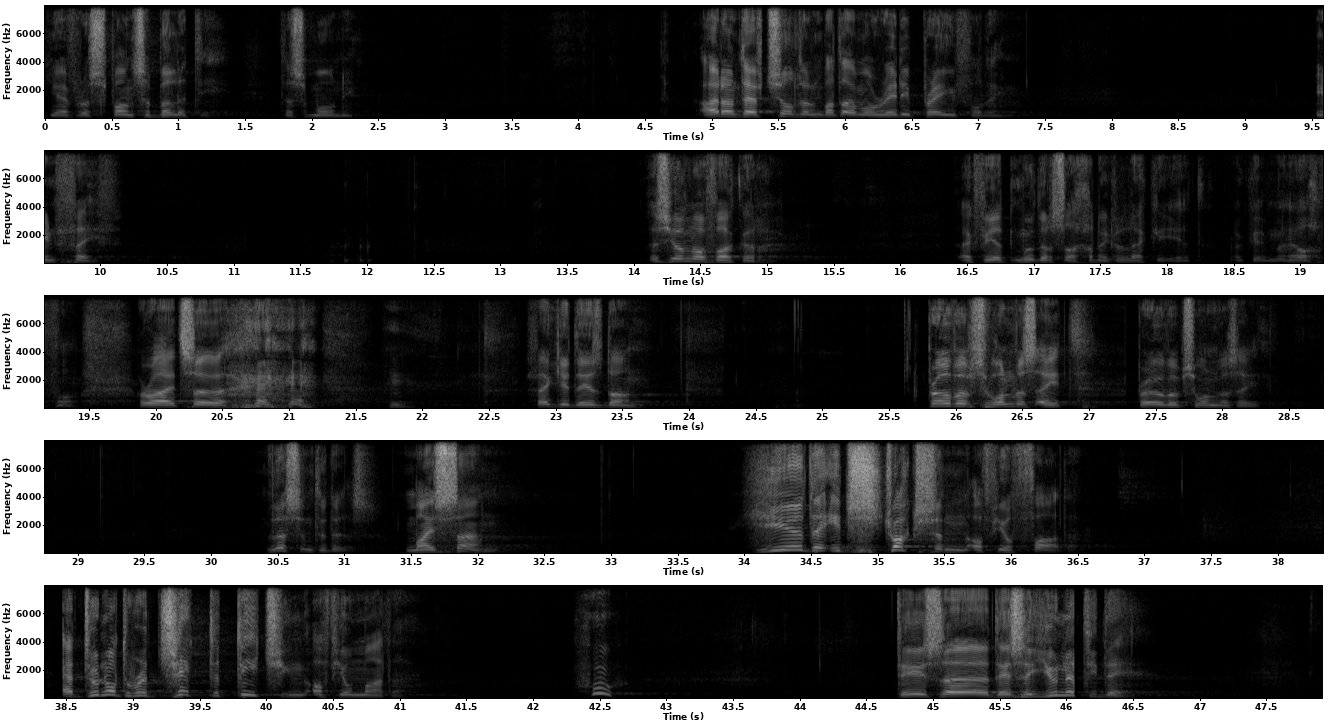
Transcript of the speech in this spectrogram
You have responsibility this morning. I don't have children, but I'm already praying for them in faith. Dis heel nog wakker. Ek weet moeder sal gaan ek lekker eet. Okay, my geval. Right, so Thank you, this done. Proverbs 1 verse 8. Proverbs 1 verse 8. Listen to this. My son, hear the instruction of your father, and do not reject the teaching of your mother. Whew. There's a, there's a unity there.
